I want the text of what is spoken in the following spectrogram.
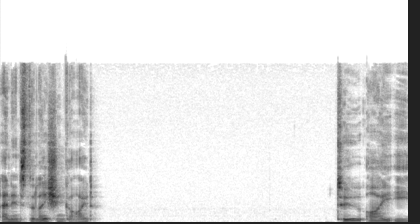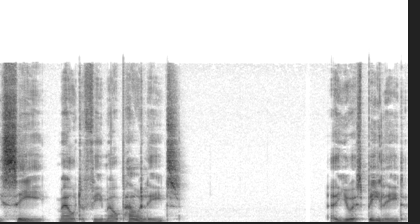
an installation guide two IEC male to female power leads, a USB lead,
